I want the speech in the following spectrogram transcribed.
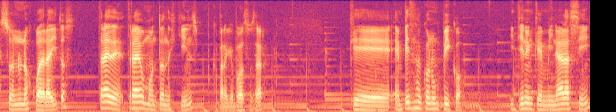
son unos cuadraditos. Trae, trae un montón de skins para que puedas usar. Que empiezan con un pico. Y tienen que minar así.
